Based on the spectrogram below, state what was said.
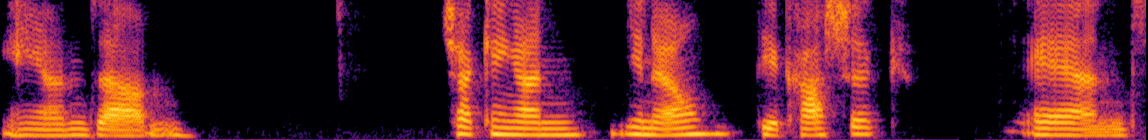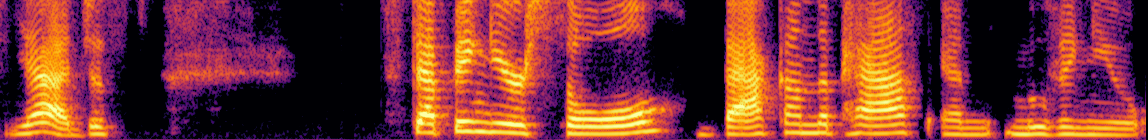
and um, checking on, you know, the Akashic. And yeah, just stepping your soul back on the path and moving you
